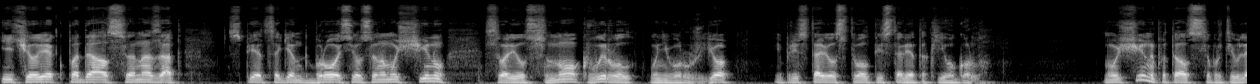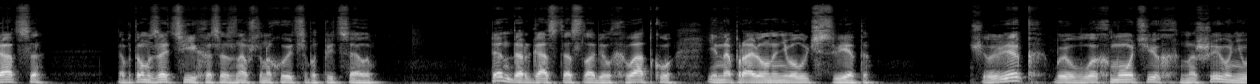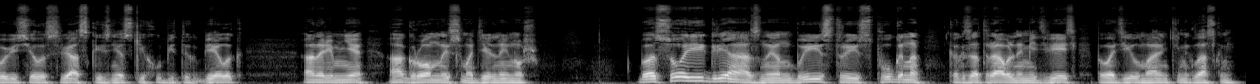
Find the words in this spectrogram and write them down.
и человек подался назад. Спецагент бросился на мужчину, свалил с ног, вырвал у него ружье и приставил ствол пистолета к его горлу. Мужчина пытался сопротивляться, а потом затих, осознав, что находится под прицелом. Пендергаст ослабил хватку и направил на него луч света. Человек был в лохмотьях, на шее у него висела связка из нескольких убитых белок, а на ремне огромный самодельный нож. Босой и грязный, он быстро и испуганно, как затравленный медведь, поводил маленькими глазками.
